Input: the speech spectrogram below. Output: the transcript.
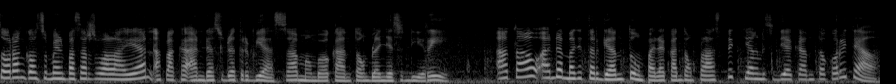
seorang konsumen pasar swalayan, apakah Anda sudah terbiasa membawa kantong belanja sendiri? Atau Anda masih tergantung pada kantong plastik yang disediakan toko retail?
